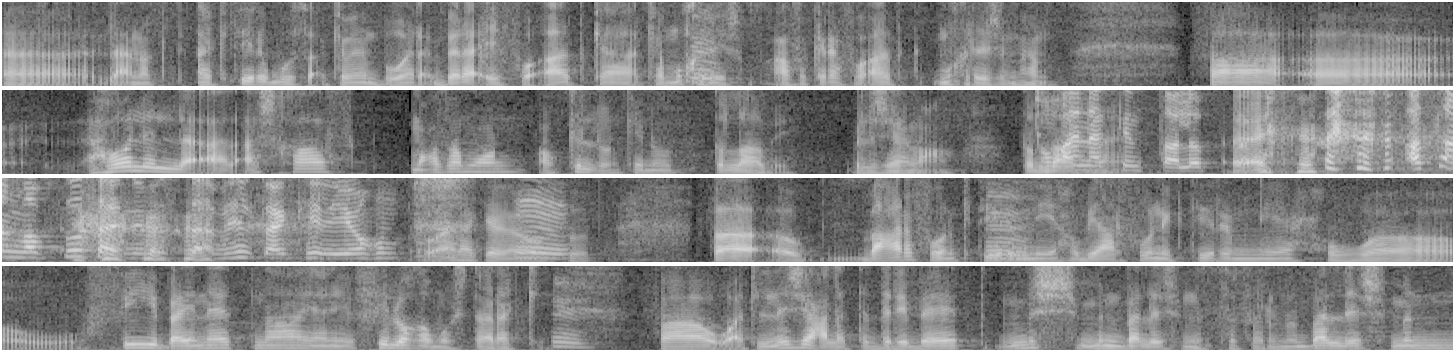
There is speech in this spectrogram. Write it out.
آه لأنه كثير بوثق كمان برايي فؤاد كمخرج. على فكرة فؤاد مخرج مهم. ف آه، هول ال- الأشخاص معظمهم أو كلهم كانوا طلابي بالجامعة. طلابنا وأنا يعني. كنت طالبتك أصلا مبسوطة إني مستقبلتك اليوم وأنا كمان. مبسوط فبعرفهم كثير. منيح وبيعرفوني كثير منيح وفي بيناتنا يعني في لغة مشتركة مم. فوقت اللي نجي على التدريبات مش بنبلش من الصفر بنبلش من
